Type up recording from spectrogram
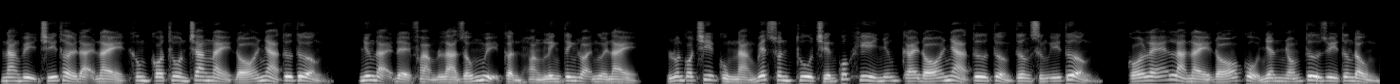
Nàng vị trí thời đại này không có thôn trang này đó nhà tư tưởng, nhưng đại để phàm là giống ngụy cẩn hoàng linh tinh loại người này, luôn có chi cùng nàng biết xuân thu chiến quốc khi những cái đó nhà tư tưởng tương xứng ý tưởng, có lẽ là này đó cổ nhân nhóm tư duy tương đồng,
